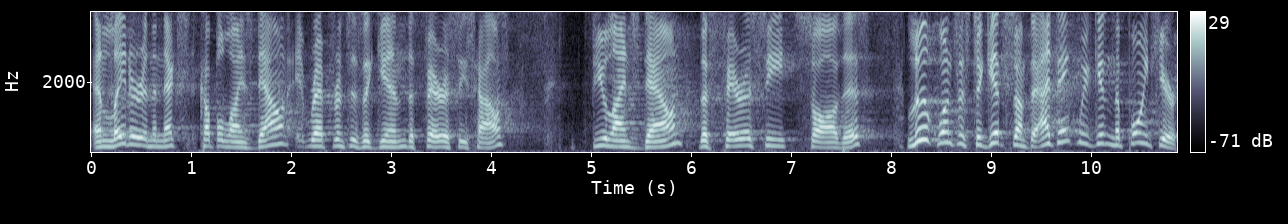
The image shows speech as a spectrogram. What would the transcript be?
And later in the next couple lines down, it references again the Pharisee's house. A few lines down, the Pharisee saw this. Luke wants us to get something. I think we're getting the point here.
